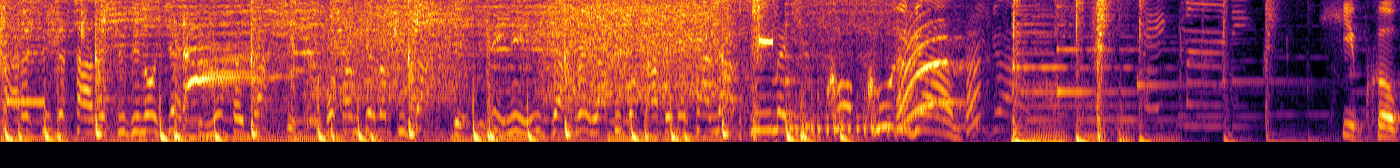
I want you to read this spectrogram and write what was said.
Σ' αρέσει, δεν σ' αρέσει, δίνω γεύση. Νιώθω εντάξει, όταν βγαίνω από την τάξη. Είναι η ίδια τρέλα, τίποτα δεν έχει αλλάξει. Είμαι hip hop hooligan. Hip Hop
